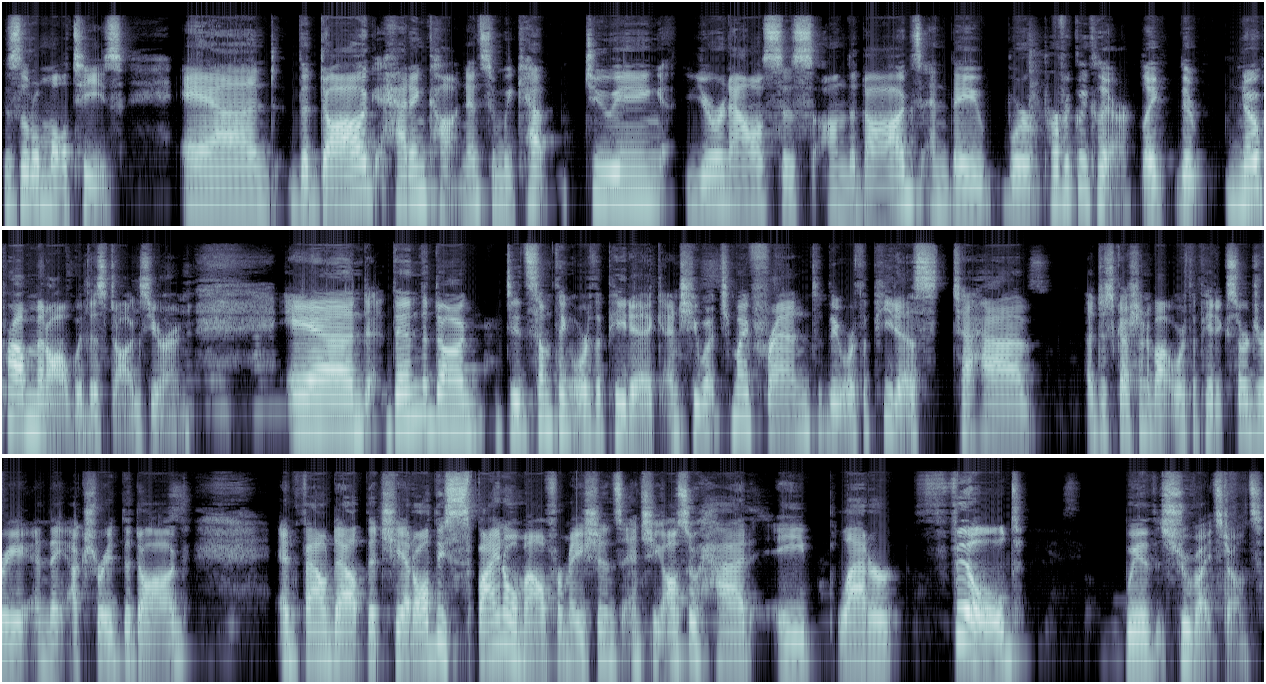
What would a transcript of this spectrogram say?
this little Maltese. And the dog had incontinence, and we kept doing urinalysis on the dogs, and they were perfectly clear. Like, there, no problem at all with this dog's urine. And then the dog did something orthopedic, and she went to my friend, the orthopedist, to have a discussion about orthopedic surgery, and they x rayed the dog and found out that she had all these spinal malformations, and she also had a bladder filled with struvite stones.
